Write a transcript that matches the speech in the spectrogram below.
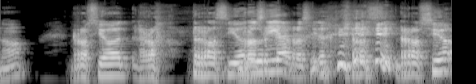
¿no? Rocío, Ro- Rocío, Rocío, Durca- Rocío. Ro- Rocío,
